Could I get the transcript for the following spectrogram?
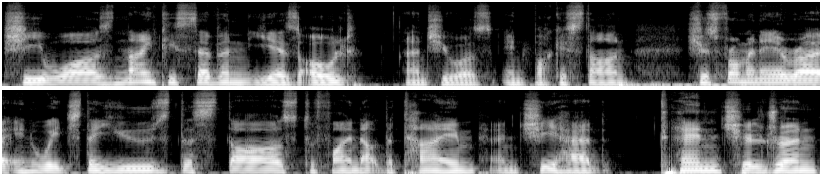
She was 97 years old and she was in Pakistan. She was from an era in which they used the stars to find out the time, and she had 10 children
